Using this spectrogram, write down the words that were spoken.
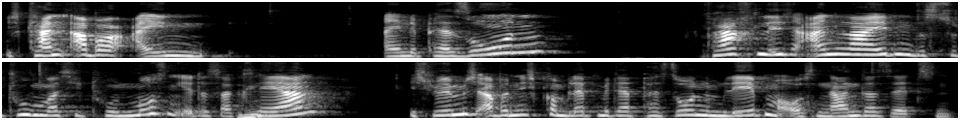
Ich kann aber ein, eine Person fachlich anleiten, das zu tun, was sie tun muss und ihr das erklären. Ich will mich aber nicht komplett mit der Person im Leben auseinandersetzen.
